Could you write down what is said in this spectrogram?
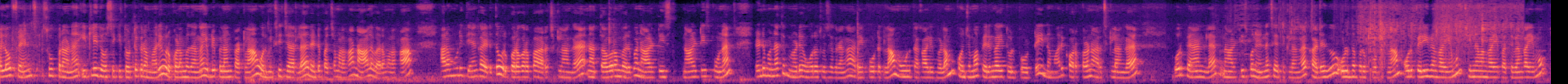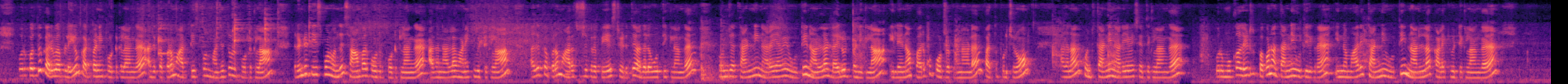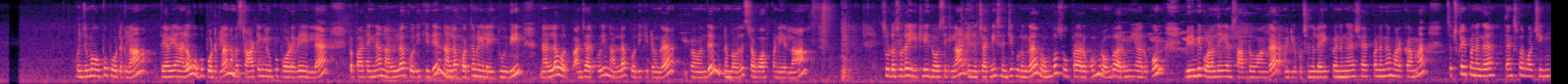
Hello friends சூப்பரான இட்லி தோசைக்கு தொட்டுக்கிற மாதிரி ஒரு குழம்பு தாங்க. எப்படி பண்ணலான்னு பார்க்கலாம். ஒரு மிக்ஸி ஜாரில் ரெண்டு பச்சை மிளகா நாலு வரமிளகா அரை மூடி தேங்காய் எடுத்து ஒரு குறகுறப்பாக அரைச்சிக்கலாங்க. நான் துவரம் பருப்பு நாலு டீஸ் நாலு டீஸ்பூனை ரெண்டு மணி நேரத்துக்கு முன்னாடியே ஊற வச்சு வச்சுக்கிறேங்க. அதை போட்டுக்கலாம். மூணு தக்காளி பழம் கொஞ்சமாக பெருங்காயத்தூள் போட்டு இந்த மாதிரி குறக்குறன்னு அரைச்சிக்கலாங்க. ஒரு பேனில் நாலு டீஸ்பூன் எண்ணெய் சேர்த்துக்கலாங்க. கடுகு உளுந்தப்பருப்பு போட்டுக்கலாம். ஒரு பெரிய வெங்காயமும் சின்ன வெங்காயம் பத்து வெங்காயமும் ஒரு கொத்து கருவேப்பிலையும் கட் பண்ணி போட்டுக்கலாங்க. அதுக்கப்புறம் அரை டீஸ்பூன் மஞ்சத்தூள் போட்டுக்கலாம். ரெண்டு டீஸ்பூன் வந்து சாம்பார் பவுடர் போட்டுக்கலாங்க. அதை நல்லா வணக்கி விட்டுக்கலாம். அதுக்கப்புறம் அரைச்சி வச்சுக்கிற பேஸ்ட் எடுத்து அதில் ஊற்றிக்கலாங்க கொஞ்சம் தண்ணி நிறையாவே ஊற்றி நல்லா டைலூட் பண்ணிக்கலாம். இல்லைன்னா பருப்பு போட்டிருக்கறனால பத்து பிடிச்சிரும். அதனால் கொஞ்சம் தண்ணி நிறையவே சேர்த்துக்கலாங்க. ஒரு முக்கால் லிட்டர் பக்கம் நான் தண்ணி ஊற்றிருக்கிறேன் இந்த மாதிரி தண்ணி ஊற்றி நல்லா கலக்கி விட்டுக்கலாங்க. கொஞ்சமாக உப்பு போட்டுக்கலாம். தேவையான அளவு உப்பு போட்டுக்கலாம். நம்ம ஸ்டார்டிங்கில் உப்பு போடவே இல்லை. இப்போ பார்த்தீங்கன்னா நல்லா கொதிக்குது. நல்லா கொத்தமல்லி இலை தூவி நல்லா ஒரு அஞ்சாறு கொதி நல்லா கொதிக்கிட்டோங்க. இப்போ வந்து நம்ம வந்து ஸ்டவ் ஆஃப் பண்ணிடலாம். சுட சுட இட்லி தோசைக்கெலாம் இந்த சட்னி செஞ்சு கொடுங்க. ரொம்ப சூப்பராக இருக்கும் ரொம்ப அருமையாக இருக்கும். விரும்பி குழந்தைங்க சாப்பிடுவாங்க. வீடியோ பிடிச்சிருந்து லைக் பண்ணுங்கள் ஷேர் பண்ணுங்கள் மறக்காமல் சப்ஸ்கிரைப் பண்ணுங்கள் தேங்க்ஸ் ஃபார் வாட்சிங்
